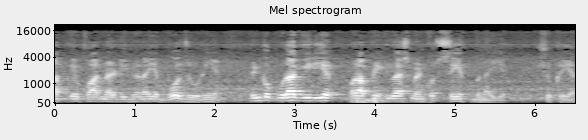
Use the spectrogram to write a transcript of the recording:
आपके फॉर्मेलिटीज जो है ना, ये बहुत ज़रूरी है। इनको पूरा कीजिए और अपने इन्वेस्टमेंट को सेफ़ बनाइए। शुक्रिया।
